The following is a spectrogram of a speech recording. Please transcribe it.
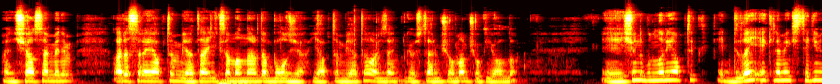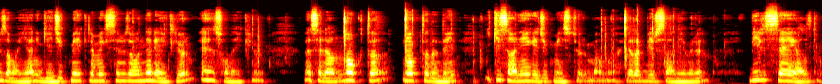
hani şahsen benim ara sıra yaptığım bir hata. ilk zamanlarda bolca yaptığım bir hata. O yüzden göstermiş olmam çok iyi oldu. E, şimdi bunları yaptık. E, delay eklemek istediğim zaman yani gecikme eklemek istediğim zaman nereye ekliyorum? En sona ekliyorum. Mesela nokta, nokta da değil. 2 saniye gecikme istiyorum ben buna. Ya da 1 saniye verelim. 1 S yazdım.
